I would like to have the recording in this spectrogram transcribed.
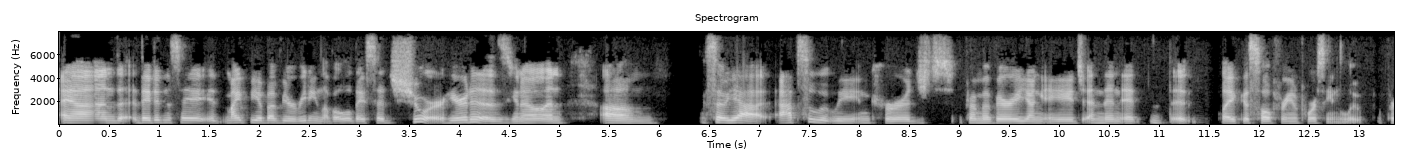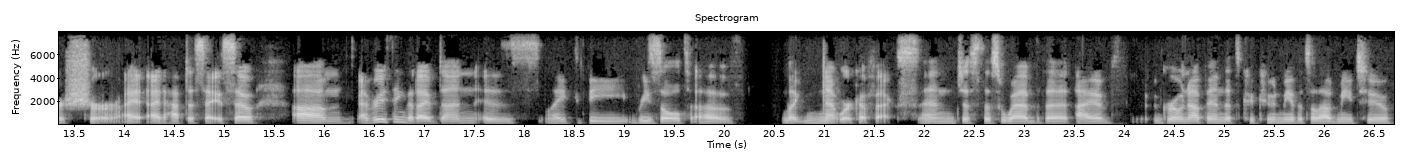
And they didn't say it might be above your reading level. They said, sure, here it is, you know, and, um, so yeah, absolutely encouraged from a very young age. And then it, it like a self-reinforcing loop for sure. I, would have to say. So, um, everything that I've done is like the result of like network effects and just this web that I've grown up in that's cocooned me that's allowed me to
